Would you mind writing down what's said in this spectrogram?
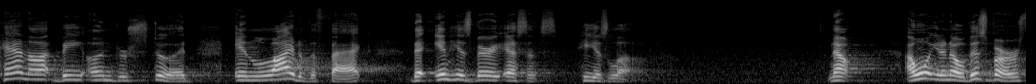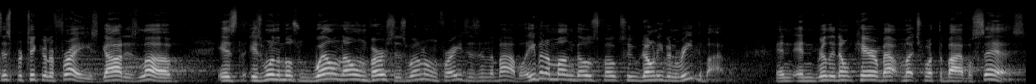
cannot be understood in light of the fact that in his very essence, he is love. Now, I want you to know this verse, this particular phrase, God is love, is, is one of the most well known verses, well known phrases in the Bible, even among those folks who don't even read the Bible and, and really don't care about much what the Bible says.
